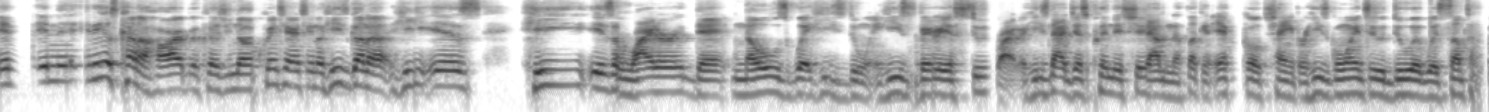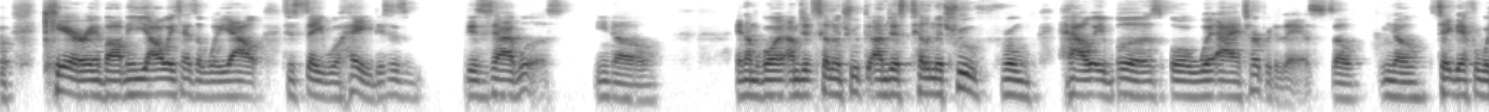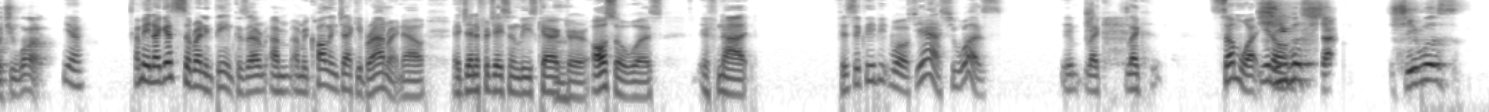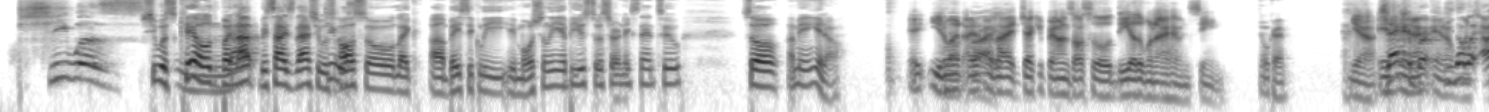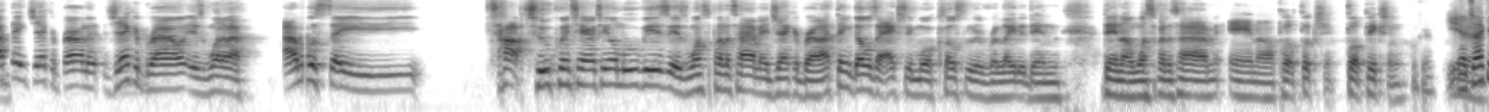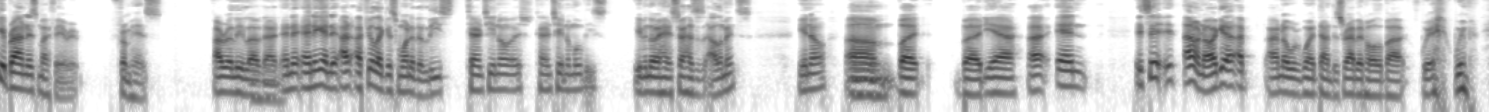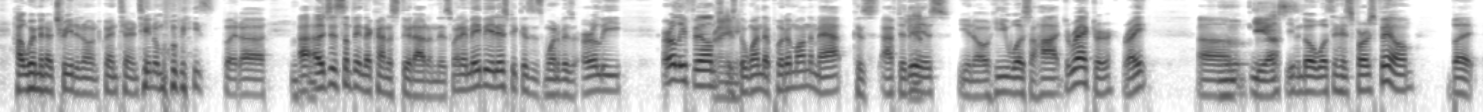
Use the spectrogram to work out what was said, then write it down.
it it, it is kind of hard because you know Quentin Tarantino, he's gonna he is he is a writer that knows what he's doing. He's a very astute writer. He's not just putting this shit out in the fucking echo chamber. He's going to do it with some type of care involved. He always has a way out to say, "Well, hey, this is this is how it was," you know. And I'm going. I'm just telling the truth. I'm just telling the truth from how it was or what I interpreted it as. So you know, take that for what you want. Yeah. I mean, I guess it's a running theme because I'm, I'm I'm recalling Jackie Brown right now, and Jennifer Jason Lee's character also was, if not physically, be- well, yeah, she was, It- like like somewhat, you know, she was shot. She was. She was. she was killed, but not, not- besides that, she was, she was- also like uh, basically emotionally abused to a certain extent too. So I mean, you know, Eh, You know what? I, I Right. like Jackie Brown's also the other one I haven't seen. okay, Yeah. and- Jackie and I- Brown. and I you know what? watched I think Jackie Brown. Jackie Brown is one of my. I would say top two Quentin Tarantino movies is Once Upon a Time and Jackie Brown. I think those are actually more closely related than than uh, Once Upon a Time and uh, Pulp Fiction. Pulp Fiction. Okay. yeah. Jackie Brown is my favorite from his. I really love that. Mm-hmm. And and again, I, I feel like it's one of the least Tarantino-ish Tarantino movies, even though it still has its elements, you know. Um, Mm-hmm. but but yeah, uh, and it's it, it, I don't know. I get I, I know we went down this rabbit hole about where women how women are treated on Quentin Tarantino movies, but uh, Mm-hmm. uh, it was just something that kind of stood out on this one, and maybe it is because it's one of his early early films. It's the one that put him on the map because after Yep. this, you know, he was a hot director, right? Um, Mhm. yes. even though it wasn't his first film, but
